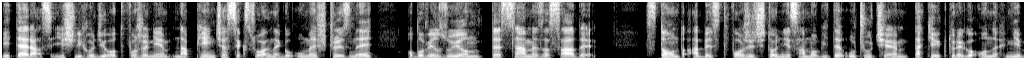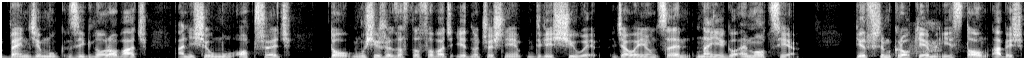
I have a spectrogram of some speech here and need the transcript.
I teraz, jeśli chodzi o tworzenie napięcia seksualnego u mężczyzny, obowiązują te same zasady. Stąd, aby stworzyć to niesamowite uczucie, takie, którego on nie będzie mógł zignorować ani się mu oprzeć, to musisz zastosować jednocześnie dwie siły działające na jego emocje. Pierwszym krokiem jest to, abyś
